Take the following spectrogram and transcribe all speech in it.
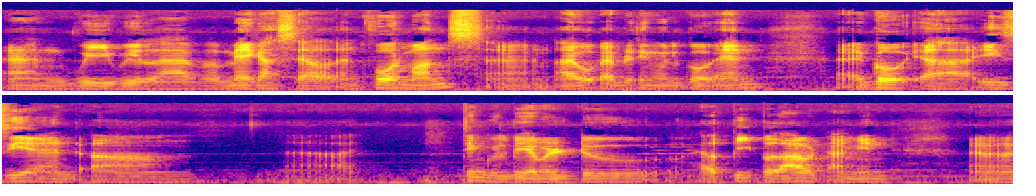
and we will have a mega sale in four months. And i hope everything will go in uh, go uh, easy and um, i think we'll be able to help people out. I mean uh,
